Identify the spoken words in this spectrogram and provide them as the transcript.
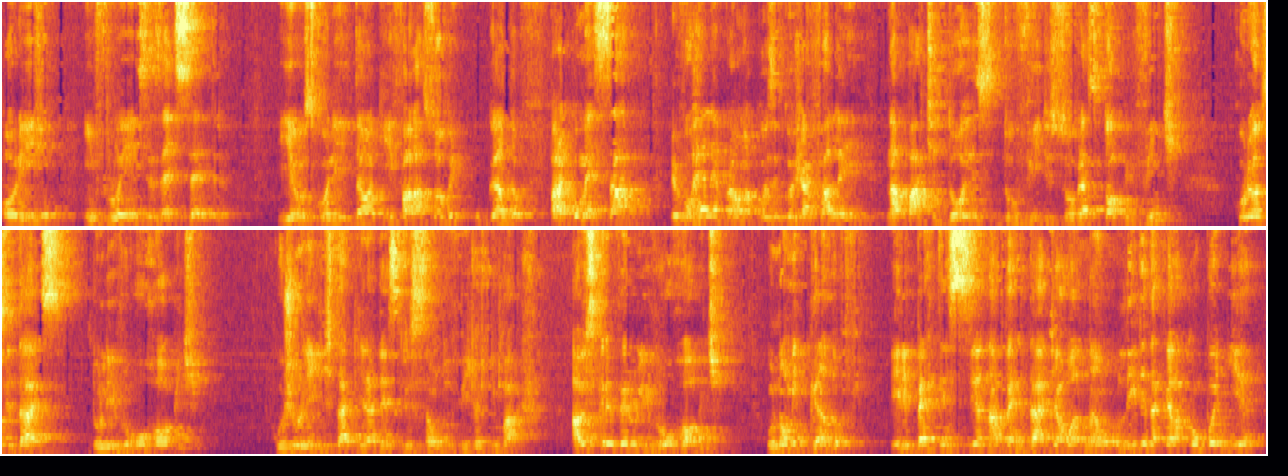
origem, influências, etc. E eu escolhi então aqui falar sobre o Gandalf. Para começar, eu vou relembrar uma coisa que eu já falei na parte 2 do vídeo sobre as top 20 curiosidades do livro O Hobbit, cujo link está aqui na descrição do vídeo aqui embaixo. Ao escrever o livro O Hobbit, o nome Gandalf ele pertencia, na verdade, ao anão líder daquela companhia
